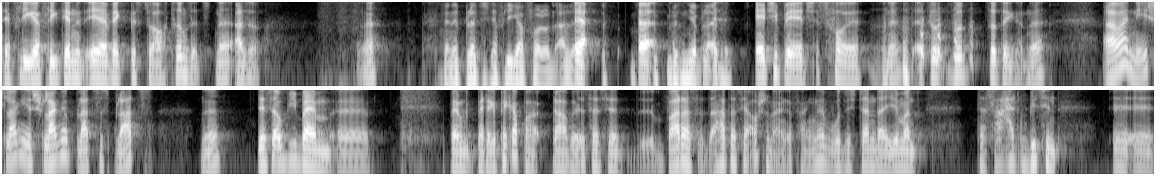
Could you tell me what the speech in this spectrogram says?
der Flieger fliegt ja nicht eher weg, bis du auch drin sitzt, ne? Also, Ist ja nicht plötzlich der Flieger voll und alle Ja. müssen hier bleiben. Edgy Badge ist voll. Ne? So, so, so Dinge, ne? Aber nee, Schlange ist Schlange, Platz ist Platz. Ne? Das ist auch wie beim, äh, beim bei der Gepäckabgabe ist das ja, war das, da hat das ja auch schon angefangen, ne? Wo sich dann da jemand, das war halt ein bisschen äh, äh,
